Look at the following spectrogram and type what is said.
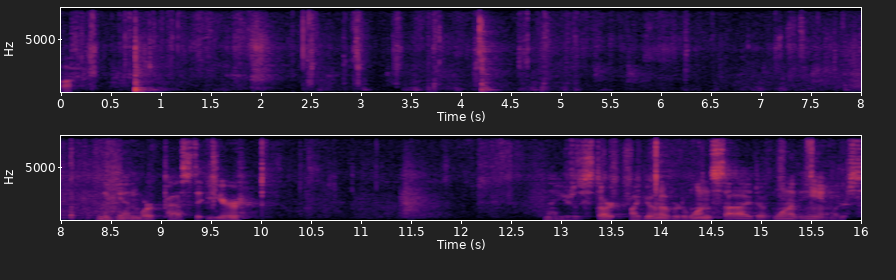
off. And again, work past the ear. And I usually start by going over to one side of one of the antlers.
